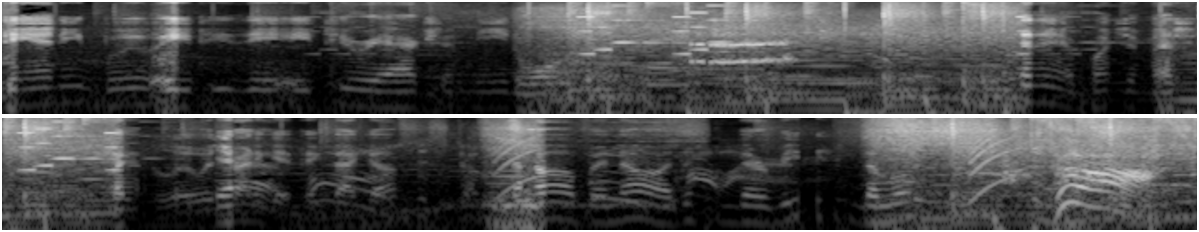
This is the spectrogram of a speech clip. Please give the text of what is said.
Danny, Blue, ATZ, A2 reaction need one. And then a bunch of messages. Like Blue is Yeah. trying to get picked back up. No, but no, this the re- the most. Ah!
